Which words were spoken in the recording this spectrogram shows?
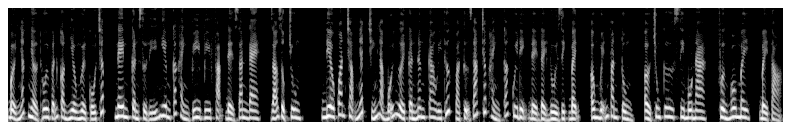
bởi nhắc nhở thôi vẫn còn nhiều người cố chấp, nên cần xử lý nghiêm các hành vi vi phạm để gian đe, giáo dục chung. Điều quan trọng nhất chính là mỗi người cần nâng cao ý thức và tự giác chấp hành các quy định để đẩy lùi dịch bệnh. Ông Nguyễn Văn Tùng ở trung cư Simona, phường Ngô Mây bày tỏ.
